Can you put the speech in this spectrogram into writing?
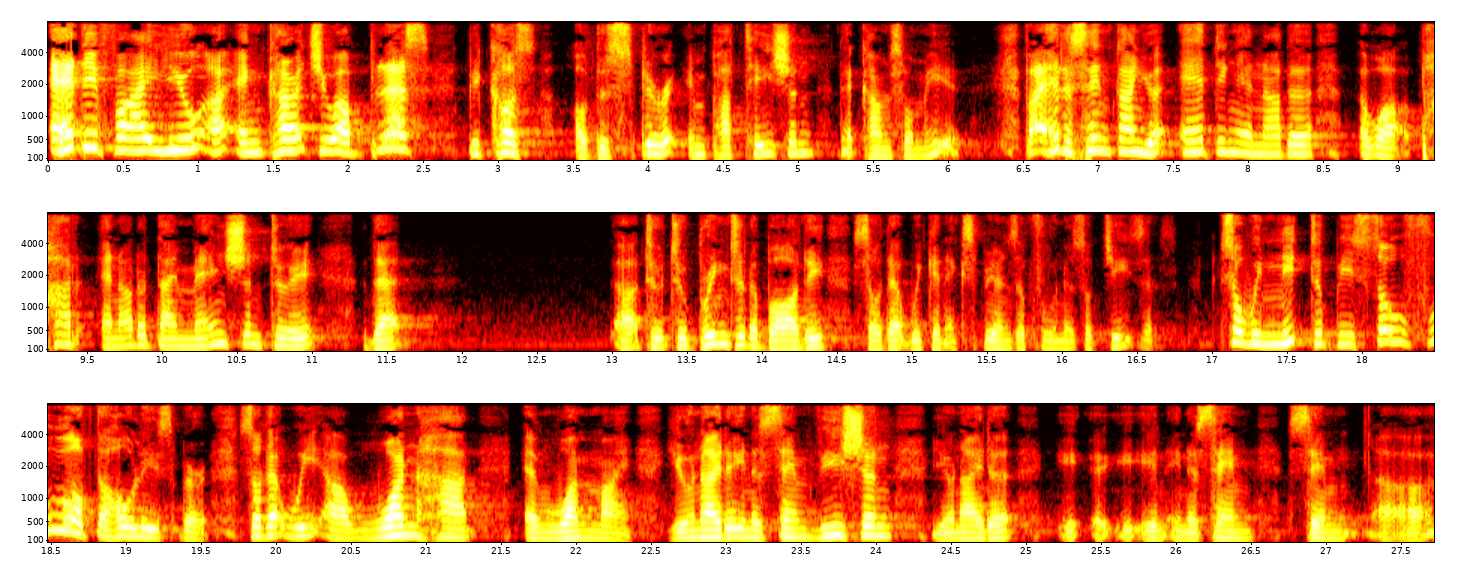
edified, you are encouraged, you are blessed because of the spirit impartation that comes from here. But at the same time, you're adding another uh, well, part, another dimension to it that uh, to, to bring to the body so that we can experience the fullness of Jesus. So we need to be so full of the Holy Spirit so that we are one heart and one mind, united in the same vision, united in, in the same, same uh,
